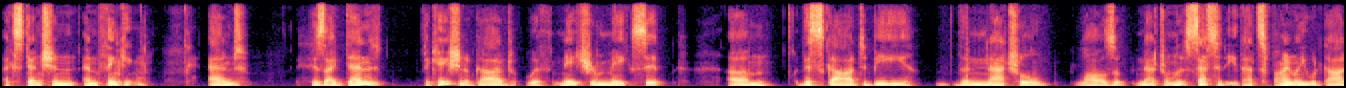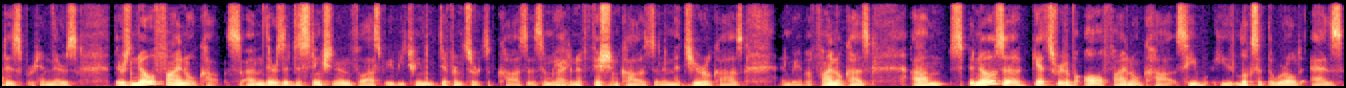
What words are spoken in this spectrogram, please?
extension and thinking. And his identification of God with nature makes it um, this God to be the natural laws of natural necessity. That's finally what God is for him. There's there's no final cause. Um, there's a distinction in philosophy between different sorts of causes, and we right. have an efficient cause and a material cause, and we have a final cause. Um, Spinoza gets rid of all final cause. He he looks at the world as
